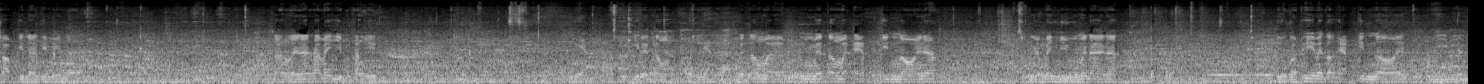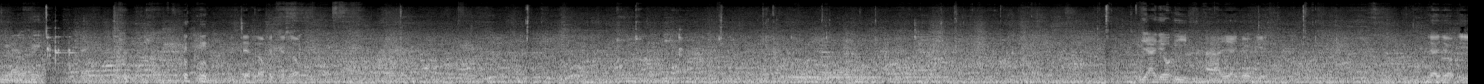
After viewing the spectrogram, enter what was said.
ชอบกินอะไรที่มีน้ำสั่งเลยนะถ้าไม่อิ่มสั่งอีกเรียนครับพี่ไม่ต้องคนเรียนครับไม่ต้องมาไม่ต้องมาแอปกินน้อยนะอ ย่าไปหิวไม่ได้นะ อยู่กับพี่ไม่ต้องแอปกินน้อยมีมีหิวพี่เจ็ดลบไปเจ็ดลบยาโยอิอ่ายาโยอิยาโยอิ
